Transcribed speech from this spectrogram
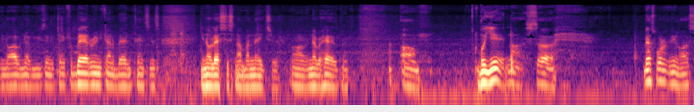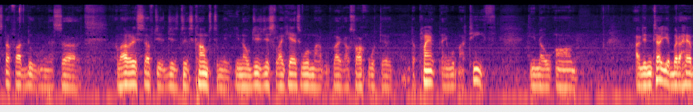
You know, I would never use anything for bad or any kind of bad intentions. You know, that's just not my nature. Uh, it never has been. Um, but yeah, nah, it's uh, that's what you know. That's stuff I do, and that's uh a lot of this stuff just just, just comes to me, you know, just just like as with my like I was talking with the the plant thing with my teeth, you know. Um, I didn't tell you, but I have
